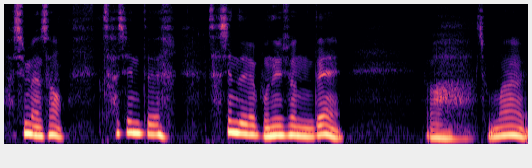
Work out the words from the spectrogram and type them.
하시면서 사진들, 사진들을 보내주셨는데, 와, 정말,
